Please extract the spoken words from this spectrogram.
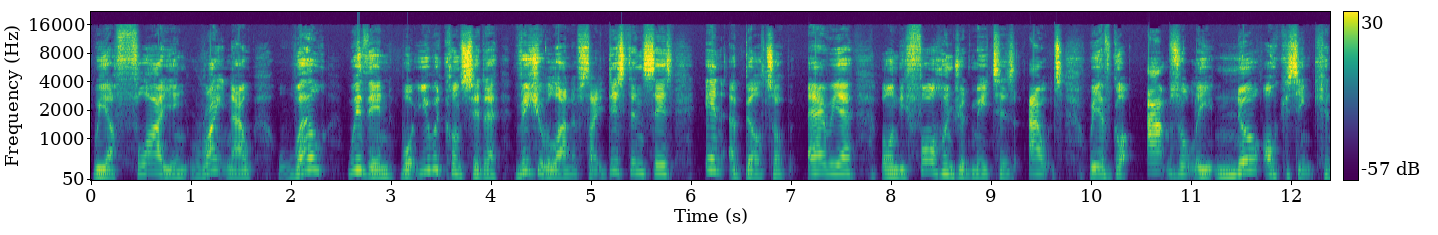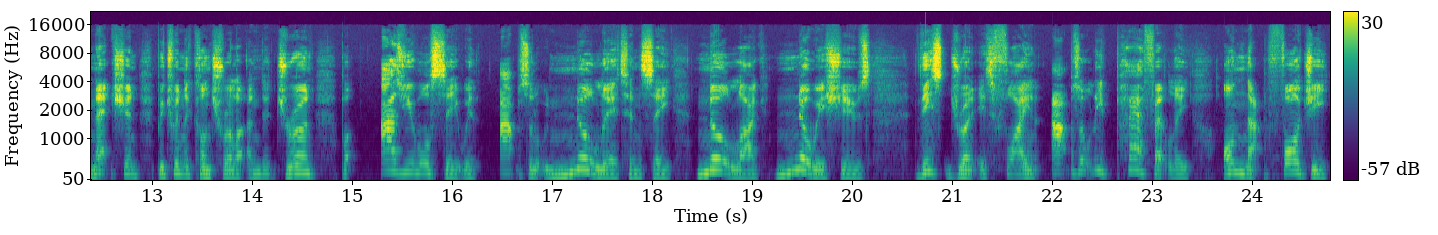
we are flying right now well within what you would consider visual line of sight distances in a built up area, only 400 meters out. We have got absolutely no OcuSync connection between the controller and the drone, but as you will see with absolutely no latency, no lag, no issues, this drone is flying absolutely perfectly on that 4G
